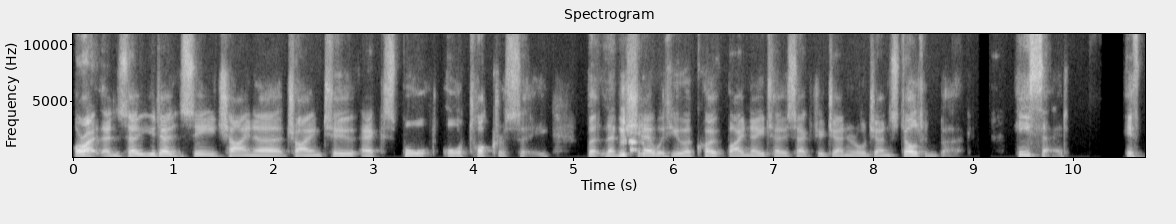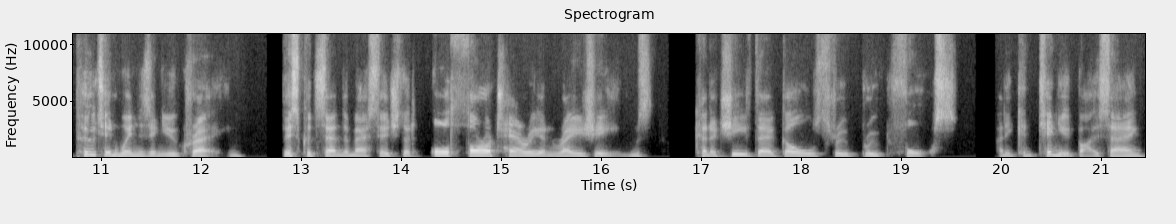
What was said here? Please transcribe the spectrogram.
All right, then. So you don't see China trying to export autocracy. But let me share with you a quote by NATO Secretary General Jens Stoltenberg. He said, if Putin wins in Ukraine, this could send the message that authoritarian regimes can achieve their goals through brute force. And he continued by saying,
